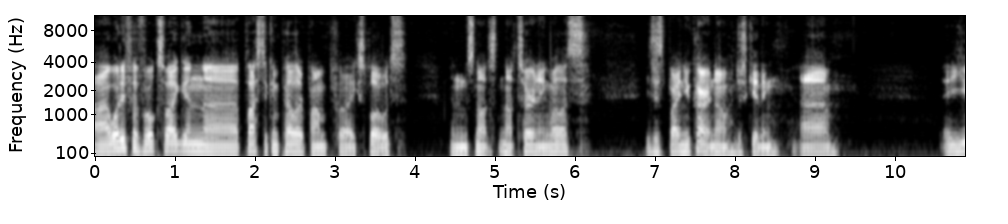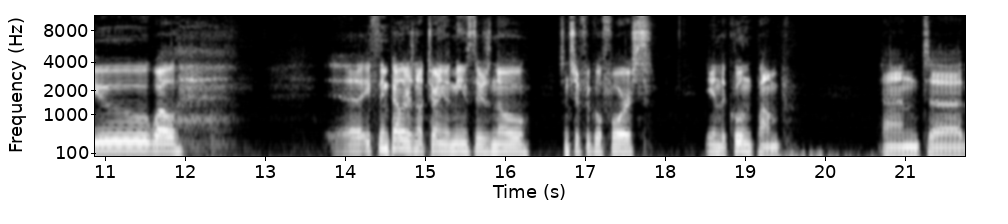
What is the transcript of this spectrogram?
uh, what if a Volkswagen uh, plastic impeller pump uh, explodes and it's not not turning, well, it's you just buy a new car. No, just kidding. Um, you well, uh, if the impeller is not turning, it means there's no centrifugal force in the coolant pump, and uh,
